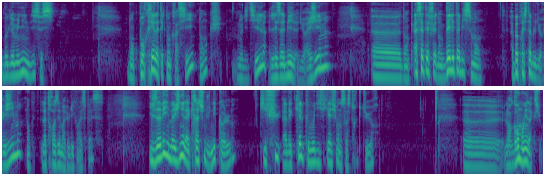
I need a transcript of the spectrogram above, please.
Baudelomini nous dit ceci. Donc, pour créer la technocratie, donc, nous dit-il, les habiles du régime, euh, donc à cet effet, donc dès l'établissement à peu près stable du régime, donc la Troisième République en l'espèce, ils avaient imaginé la création d'une école qui fut, avec quelques modifications dans sa structure, euh, leur grand moyen d'action.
